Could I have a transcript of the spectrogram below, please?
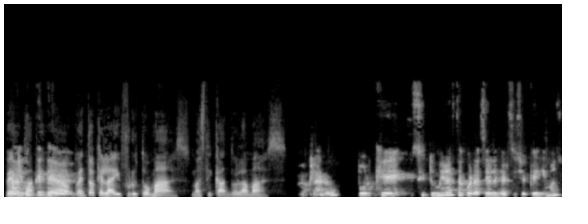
Pero también me he dado cuenta que la disfruto más, masticándola más. Ah, claro, porque si tú miras, ¿te acuerdas del ejercicio que dijimos?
